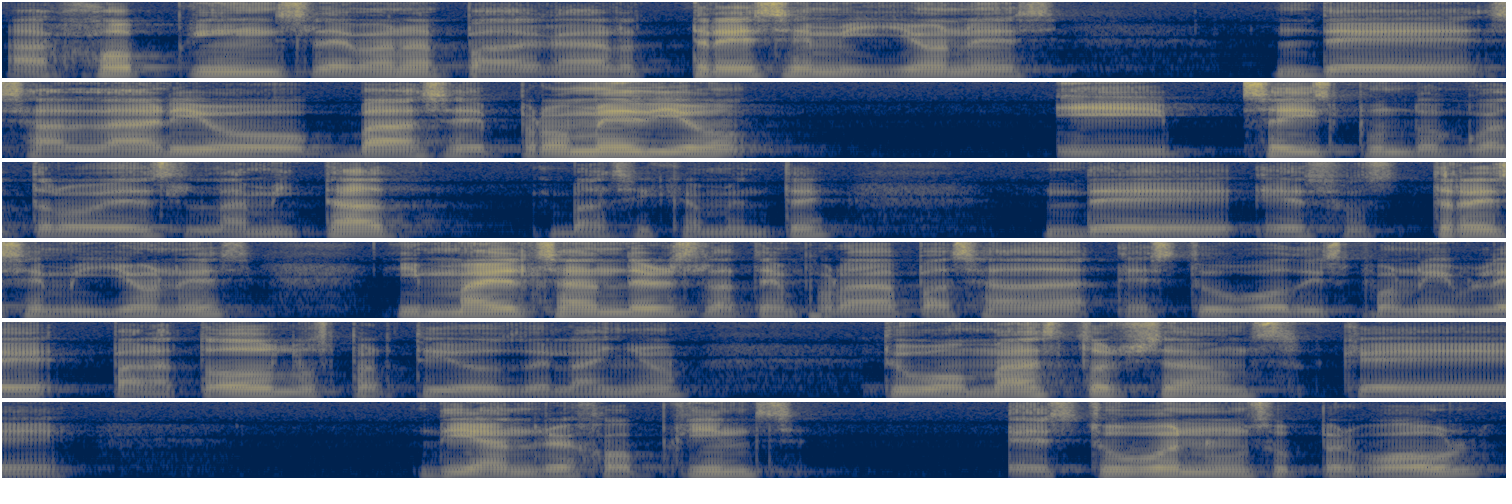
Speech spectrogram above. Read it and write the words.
A Hopkins le van a pagar 13 millones de salario base promedio y 6.4 es la mitad, básicamente, de esos 13 millones. Y Miles Sanders la temporada pasada estuvo disponible para todos los partidos del año. Tuvo más touchdowns que DeAndre Hopkins. Estuvo en un Super Bowl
